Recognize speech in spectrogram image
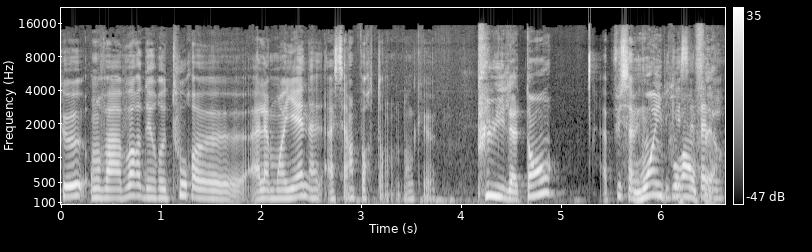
qu'on va avoir des retours euh, à la moyenne assez importants. Donc, euh, plus il attend, ah, plus moins il pourra en faire.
